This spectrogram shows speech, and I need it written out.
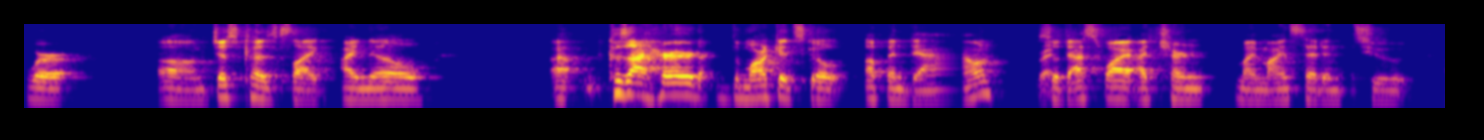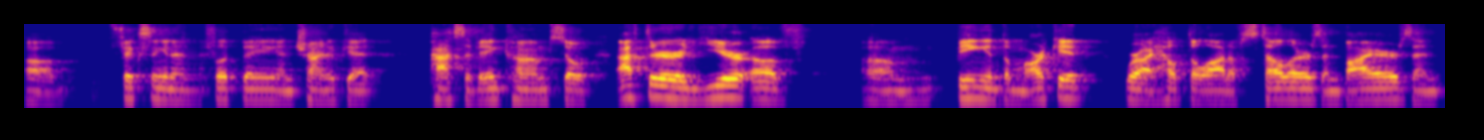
where um, just because like I know, because uh, I heard the markets go up and down. Right. So that's why I turned my mindset into uh, fixing and flipping and trying to get passive income. So after a year of um, being in the market where I helped a lot of sellers and buyers, and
